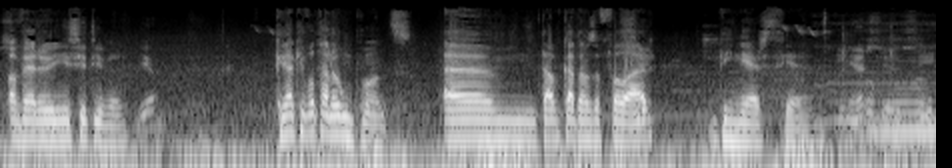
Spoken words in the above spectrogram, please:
se Houver iniciativa. Yeah. Queria aqui voltar a um ponto. Ahm, Estava um bocado estávamos a falar de inércia. Inércia, sim.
